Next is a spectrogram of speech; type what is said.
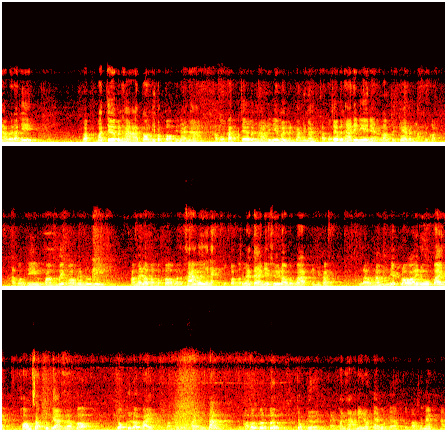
นะ เวลาที่ แบบมาเจอปัญหาตอนที่ประกอบที่หน้างาน ครับผม กับเจอปัญหาที่นี่ไม่เหมือนกันใช่ไหมครับผมเจอปัญหาที่นี่เนี่ยเราจะแก้ปัญหาไปก่อนครับผม บางทีความไม่พร้อมนั่นนู่นนี่ทำให้เราต้องประกอบแล้วก็ค้างไว้อย่างนั้นแหละถูกต้องครับใช่ผไหมม แต่อันนี้คือเราบอกว่าเห็นไหมครับ เราทำเรียบร้อยดูไปพร้อมสับทุกอย่างเราก็ยกขึ้นรถไปไปติดตั้งปุ๊บปุ๊บปุ๊บจบเลย ใช่ครับปัญหานี่เราแก้หมดแล้วถูกต้อง ใช่ไหมอะ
